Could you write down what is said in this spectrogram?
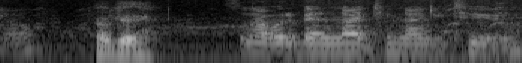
No. Okay. So that would have been 1992.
